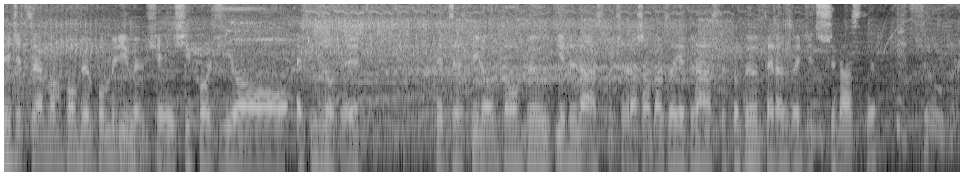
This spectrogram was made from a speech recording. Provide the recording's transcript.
Wiecie co ja wam powiem? Pomyliłem się, jeśli chodzi o epizody. Przed chwilą to był 11, przepraszam bardzo, 11 to był, teraz będzie 13. It's over.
